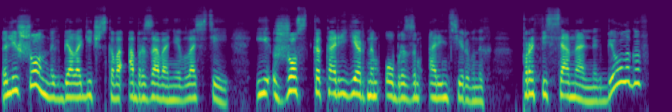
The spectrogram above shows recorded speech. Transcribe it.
лишенных биологического образования властей и жестко карьерным образом ориентированных профессиональных биологов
